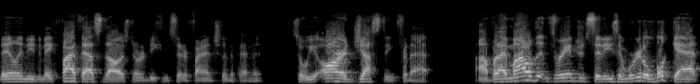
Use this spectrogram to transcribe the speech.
they only need to make $5,000 in order to be considered financially independent. So we are adjusting for that. Uh, but I modeled it in 300 cities, and we're going to look at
